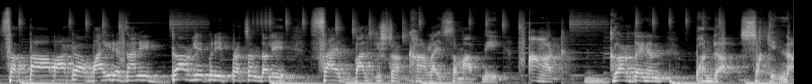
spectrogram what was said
सत्ताबाट बाहिर जाने डरले पनि प्रचण्डले सायद बालकृष्ण खाँडलाई समात्ने आँट गर्दैनन् भन्न सकिन्न।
